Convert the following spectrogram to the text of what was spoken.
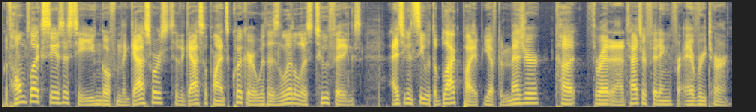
With HomeFlex CSST, you can go from the gas source to the gas appliance quicker with as little as two fittings. As you can see with the black pipe, you have to measure, cut, thread, and attach a fitting for every turn.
